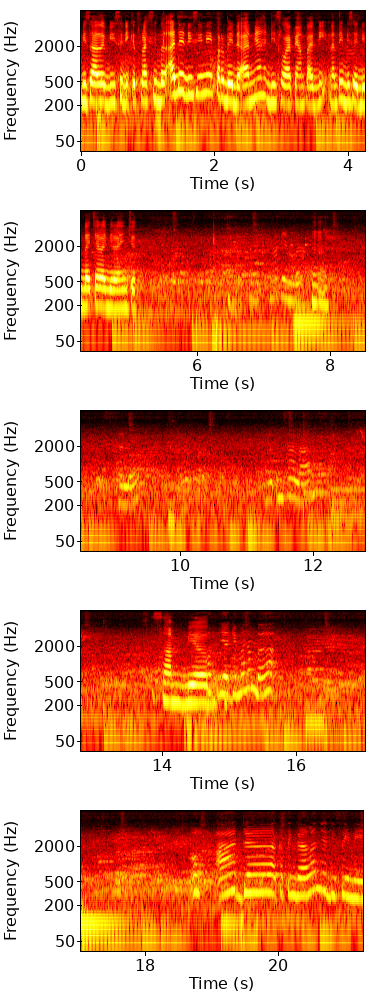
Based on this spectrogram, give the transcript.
bisa lebih sedikit fleksibel. Ada di sini perbedaannya di slide yang tadi. Nanti bisa dibaca lebih lanjut. Maaf ya mbak. Halo. Waalaikumsalam. Sambil oh ya gimana mbak oh ada. Ketinggalan ya di sini.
